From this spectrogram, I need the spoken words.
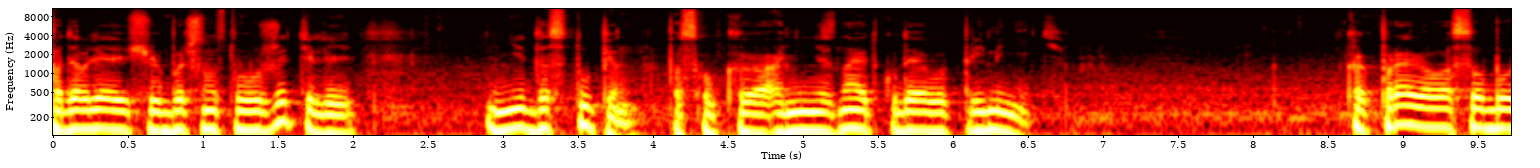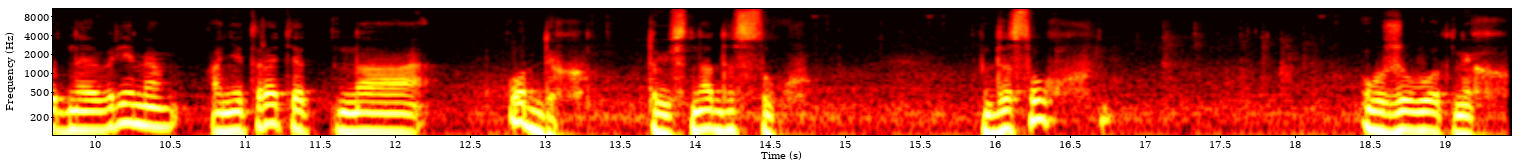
подавляющему большинству жителей недоступен, поскольку они не знают, куда его применить. Как правило, свободное время они тратят на отдых, то есть на досуг. Досуг у животных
